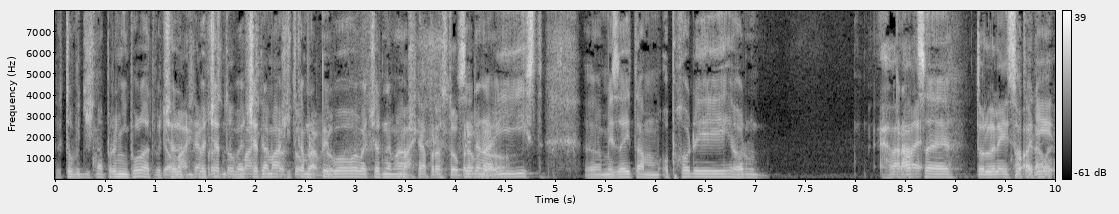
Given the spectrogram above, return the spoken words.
tak to vidíš na první pohled. Večer, jo, večer, večer nemáš jít kam na pivo, večer nemáš se na jíst, eh, mizejí tam obchody, jo, Hele, práce. Tohle nejsou ani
